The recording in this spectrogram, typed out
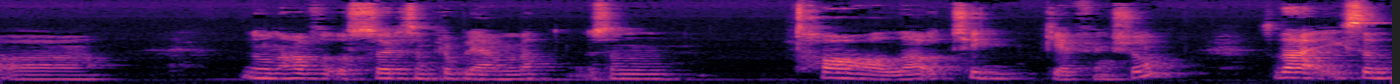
Og noen har også liksom problemer med sånn tale- og tyggefunksjon. Så det er, liksom,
